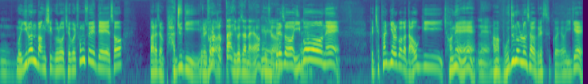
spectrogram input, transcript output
음. 뭐 이런 방식으로 재벌 총수에 대해서 말하자면 봐주기를 풀어줬다 이거잖아요. 예, 그죠? 그래서 이번에 그 재판 결과가 나오기 전에 네. 아마 모든 언론사가 그랬을 거예요. 이게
